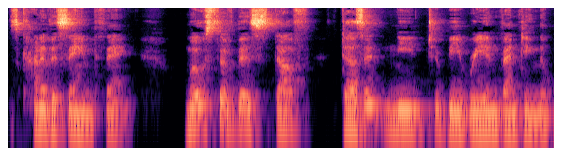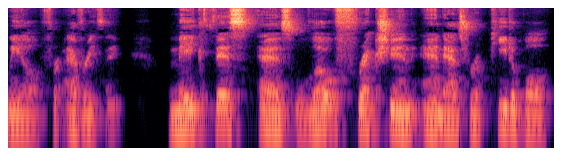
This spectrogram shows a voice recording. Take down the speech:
is kind of the same thing. Most of this stuff doesn't need to be reinventing the wheel for everything. Make this as low friction and as repeatable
